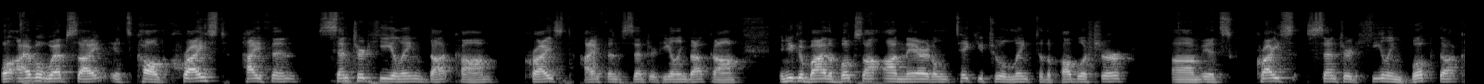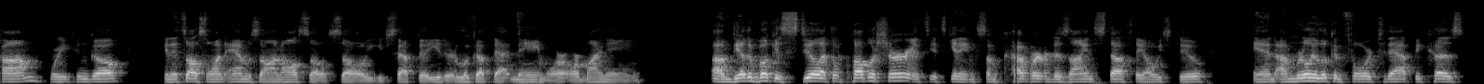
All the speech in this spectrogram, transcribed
Well, I have a website. It's called Christ-centeredhealing.com. Christ-centeredhealing.com. And you can buy the books on, on there. It'll take you to a link to the publisher. Um, it's christ-centeredhealingbook.com where you can go. And it's also on amazon also so you just have to either look up that name or or my name. Um, the other book is still at the publisher. It's it's getting some cover design stuff they always do. And i'm really looking forward to that because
